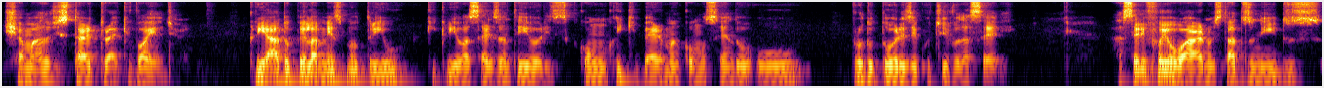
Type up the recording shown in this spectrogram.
chamada de Star Trek Voyager criado pela mesmo trio que criou as séries anteriores, com Rick Berman como sendo o produtor executivo da série. A série foi ao ar nos Estados Unidos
